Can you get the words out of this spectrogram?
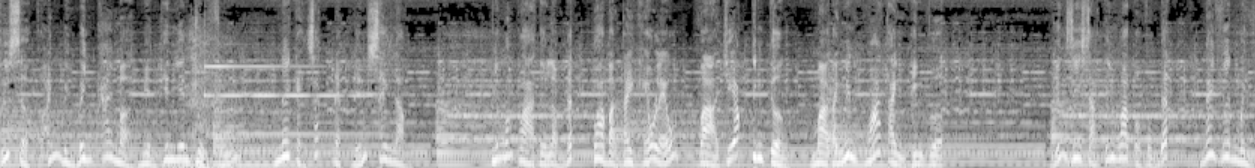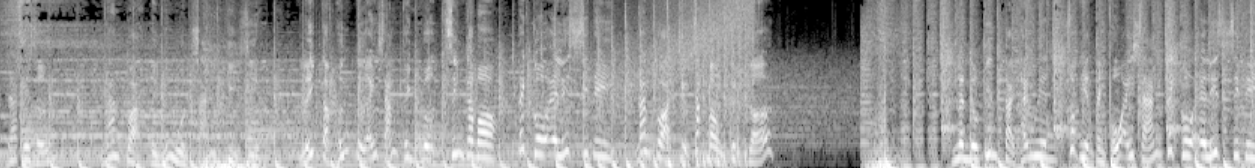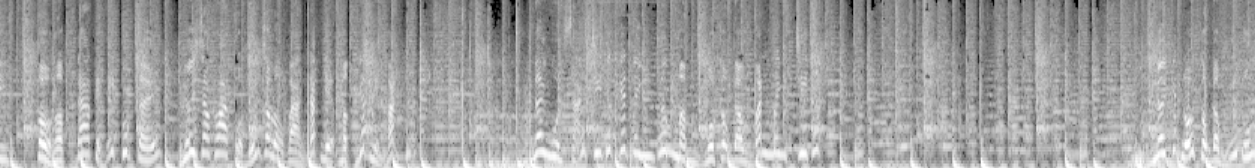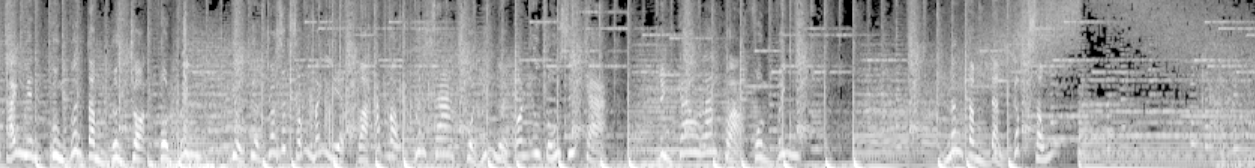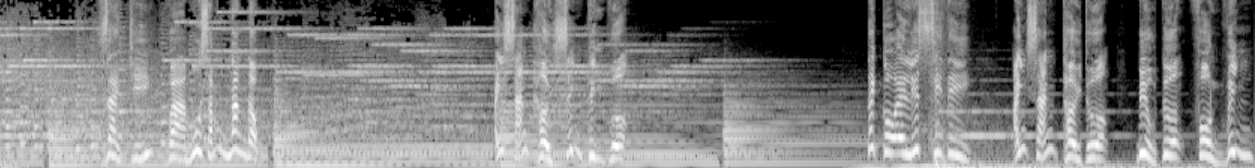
xứ sở của ánh bình minh khai mở miền thiên nhiên chủ phú, nơi cảnh sắc đẹp đến say lòng. Những món quà từ lòng đất qua bàn tay khéo léo và trí óc tinh tường mà tài nguyên hóa thành thịnh vượng. Những di sản tinh hoa của vùng đất nay vươn mình ra thế giới, lan tỏa từ những nguồn sáng kỳ diệu. Lấy cảm hứng từ ánh sáng thịnh vượng Singapore, Techco Elite City lan tỏa chiều sắc màu rực rỡ Lần đầu tiên tại Thái Nguyên xuất hiện thành phố ánh sáng Techco Elite City, tổ hợp đa tiện ích quốc tế, nơi giao thoa của bốn giao lộ vàng đắc địa bậc nhất miền Bắc. Nơi nguồn sáng tri thức kết tinh ươm mầm một cộng đồng văn minh tri thức. Nơi kết nối cộng đồng ưu tú Thái Nguyên cùng vươn tầm hưởng chọn phồn vinh, biểu tượng cho sức sống mãnh liệt và khát vọng vươn xa của những người con ưu tú xứ Trà đỉnh cao lan tỏa phồn vinh. Nâng tầm đẳng cấp sống. Giải trí và mua sắm năng động. Ánh sáng khởi sinh thịnh vượng. Techco Elite City, ánh sáng thời thượng, biểu tượng phồn vinh.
